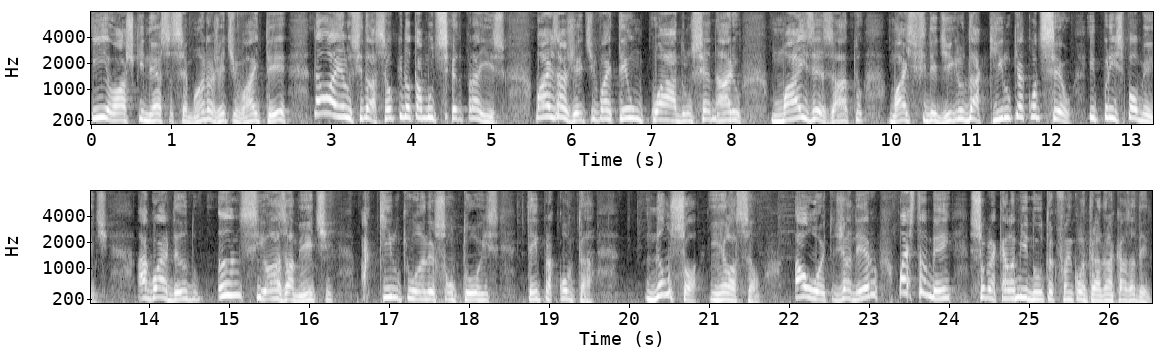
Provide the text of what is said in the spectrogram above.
e eu acho que nessa semana a gente vai ter, não a elucidação, porque ainda está muito cedo para isso, mas a gente vai ter um quadro, um cenário mais exato, mais fidedigno daquilo que aconteceu, e principalmente aguardando ansiosamente aquilo que o Anderson Torres tem para contar. Não só em relação ao 8 de janeiro, mas também sobre aquela minuta que foi encontrada na casa dele.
